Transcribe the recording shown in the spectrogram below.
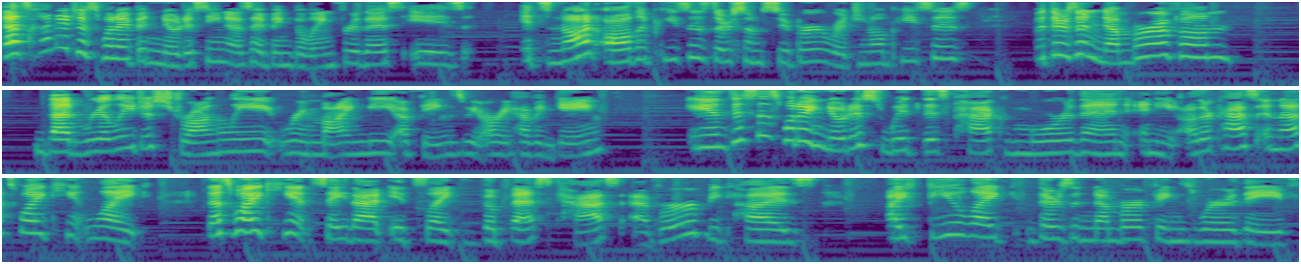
that's kind of just what I've been noticing as I've been going for this is it's not all the pieces, there's some super original pieces, but there's a number of them that really just strongly remind me of things we already have in game. And this is what I noticed with this pack more than any other CAS, and that's why I can't like that's why I can't say that it's like the best CAS ever because I feel like there's a number of things where they've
